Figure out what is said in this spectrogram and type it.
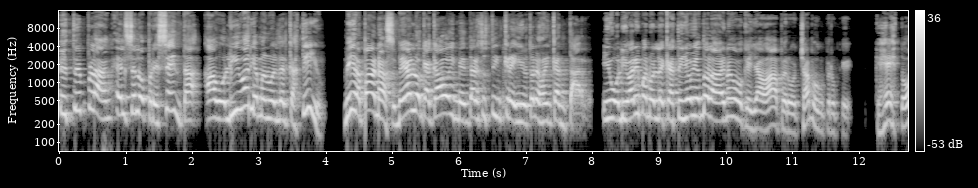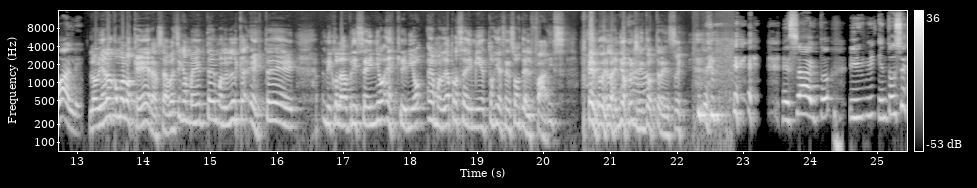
este plan, él se lo presenta a Bolívar y a Manuel del Castillo. Mira, panas, vean lo que acabo de inventar. Esto está increíble, esto les va a encantar. Y Bolívar y Manuel del Castillo viendo la vaina como que ya va, pero chamo, pero ¿qué, qué es esto, vale? Lo vieron como lo que era. O sea, básicamente Manuel este Nicolás Briseño escribió el modelo de procedimientos y ascensos del FAIS, pero del año 1813. Exacto. Y, y entonces,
